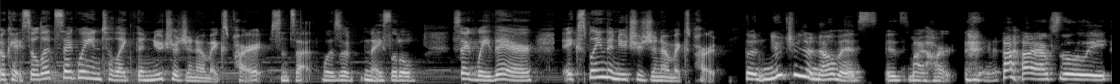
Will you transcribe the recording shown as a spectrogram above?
Okay, so let's segue into like the nutrigenomics part, since that was a nice little segue there. Explain the nutrigenomics part. The nutrigenomics is my heart. I absolutely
